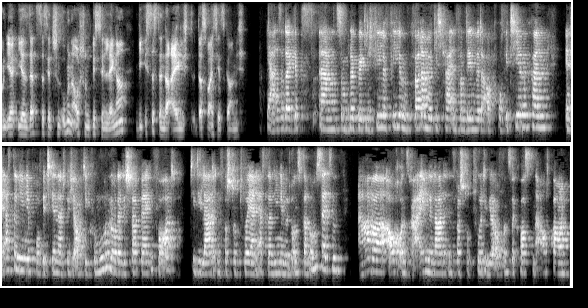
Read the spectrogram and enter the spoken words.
und ihr, ihr setzt das jetzt schon um und auch schon ein bisschen länger. Wie ist es denn da eigentlich? Das weiß ich jetzt gar nicht. Ja, also da gibt's ähm, zum Glück wirklich viele, viele Fördermöglichkeiten, von denen wir da auch profitieren können. In erster Linie profitieren natürlich auch die Kommunen oder die Stadtwerke vor Ort, die die Ladeinfrastruktur ja in erster Linie mit uns dann umsetzen, aber auch unsere eigene Ladeinfrastruktur, die wir auf unsere Kosten aufbauen,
